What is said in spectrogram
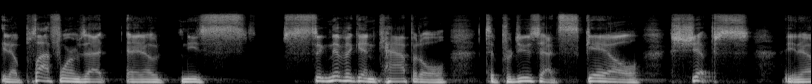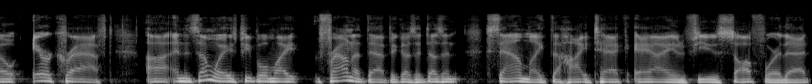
you know, platforms that, you know, needs significant capital to produce at scale ships you know aircraft uh, and in some ways people might frown at that because it doesn't sound like the high-tech ai infused software that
